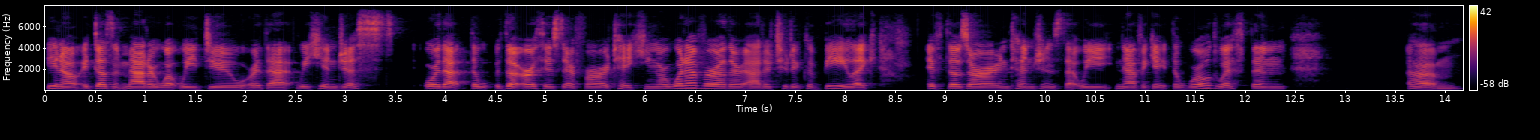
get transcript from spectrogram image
you know it doesn't matter what we do or that we can just or that the the earth is there for our taking or whatever other attitude it could be like if those are our intentions that we navigate the world with then um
